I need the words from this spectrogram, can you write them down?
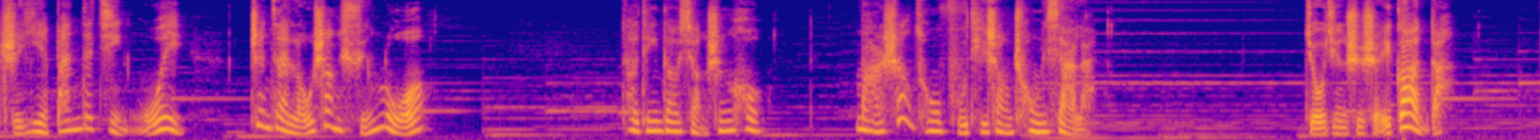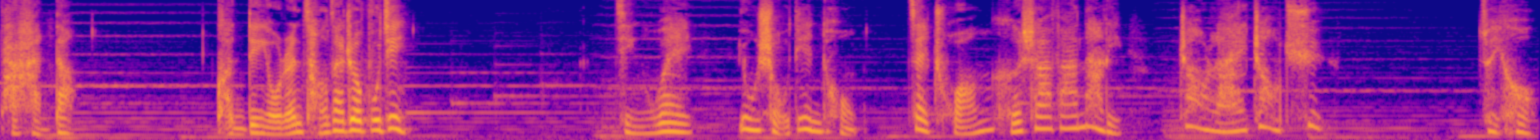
值夜班的警卫正在楼上巡逻。他听到响声后。马上从扶梯上冲下来，究竟是谁干的？他喊道：“肯定有人藏在这附近。”警卫用手电筒在床和沙发那里照来照去，最后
